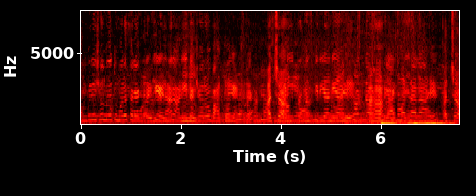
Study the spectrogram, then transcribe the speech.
कॉम्बिनेशनमध्ये तुम्हाला सगळ्या ग्रेव्ही येणार आणि त्याच्याबरोबर भाकरी येणार आहे. अच्छा. आणि प्रॉन्स बिर्याणी आहे. हा. ग्रॅब मसाला आहे. अच्छा.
